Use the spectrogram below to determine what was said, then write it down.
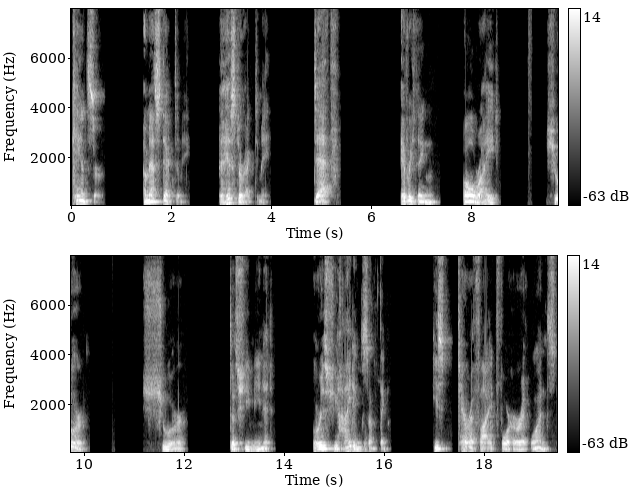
cancer. A mastectomy. A hysterectomy. Death. Everything all right? Sure. Sure? Does she mean it? Or is she hiding something? He's terrified for her at once.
